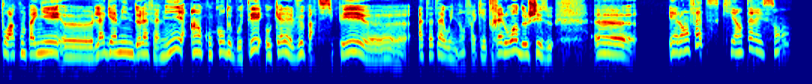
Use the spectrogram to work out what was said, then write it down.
pour accompagner euh, la gamine de la famille à un concours de beauté auquel elle veut participer euh, à Tataouine, enfin qui est très loin de chez eux. Et alors en fait, ce qui est intéressant,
